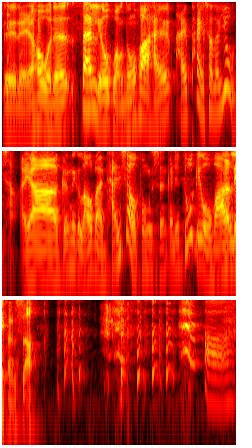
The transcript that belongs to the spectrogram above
对对对，然后我的三流广东话还还派上了用场。哎呀，跟那个老板谈笑风生，感觉多给我挖了两勺。啊，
